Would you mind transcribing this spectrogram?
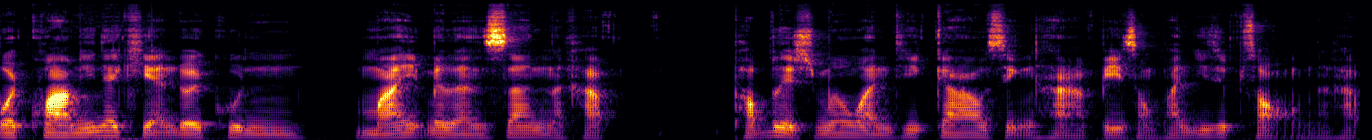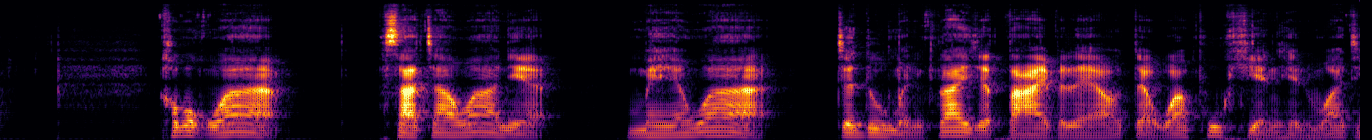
บทความนี้เนี่ยเขียนโดยคุณไมค์เมลันสันนะครับ publish เมื่อวันที่ 9 สิงหาปี 2022 นะครับ เขาบอกว่าภาษา Java เนี่ย แม้ว่า จะดูเหมือนใกล้จะตายไปแล้ว แต่ว่าผู้เขียนเห็นว่าจ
